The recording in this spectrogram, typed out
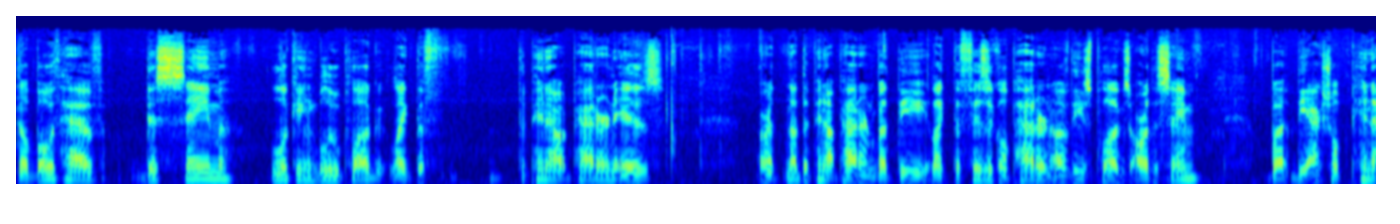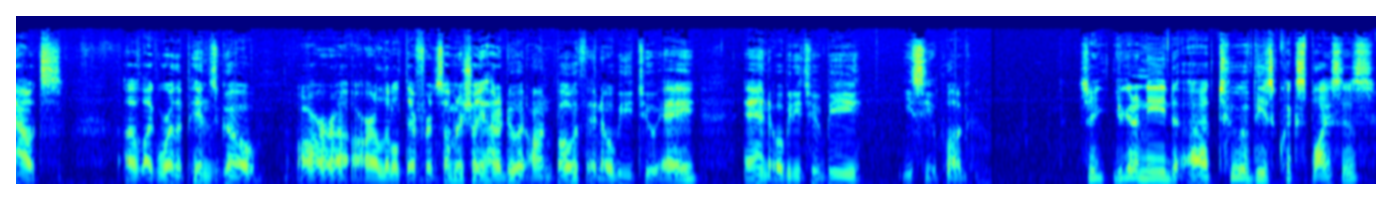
they'll both have this same looking blue plug, like the the pinout pattern is or not the pinout pattern, but the like the physical pattern of these plugs are the same, but the actual pinouts of like where the pins go are uh, are a little different. So I'm going to show you how to do it on both an OBD2A and OBD2B ECU plug. So you're going to need uh, two of these quick splices.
